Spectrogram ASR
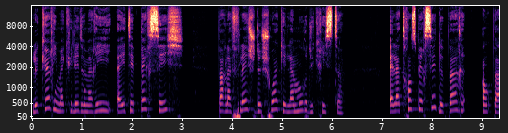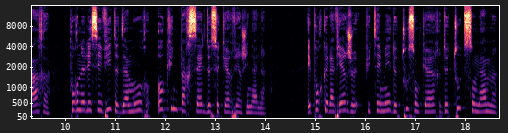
le cœur immaculé de Marie a été percé par la flèche de choix qu'est l'amour du Christ. Elle a transpercé de part en part pour ne laisser vide d'amour aucune parcelle de ce cœur virginal, et pour que la Vierge pût aimer de tout son cœur, de toute son âme,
